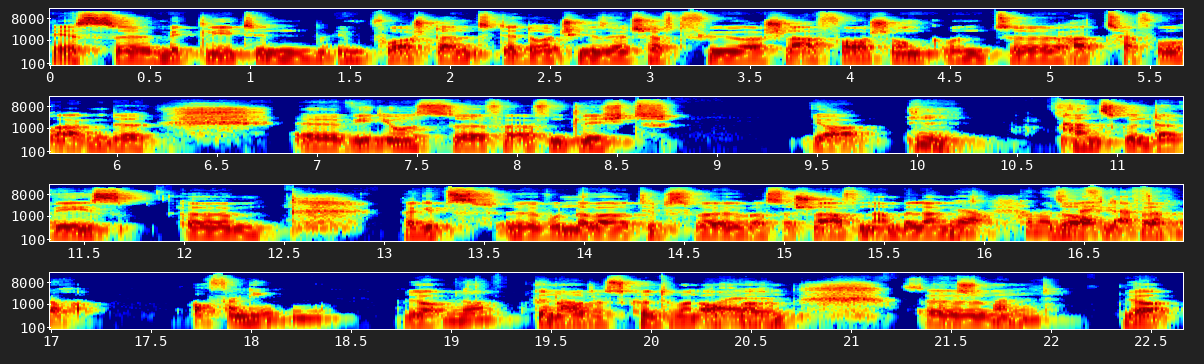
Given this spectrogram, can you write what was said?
der ist äh, Mitglied in, im Vorstand der Deutschen Gesellschaft für Schlafforschung und äh, hat hervorragende Videos veröffentlicht. Ja, Hans-Günther Wes. Ähm, da gibt's äh, wunderbare Tipps, was das Schlafen anbelangt. Ja, kann man also vielleicht einfach Fall, noch auch verlinken. Ja, ne? genau, genau, das könnte man auch Weil machen. Ist ganz ähm, spannend. Ja,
